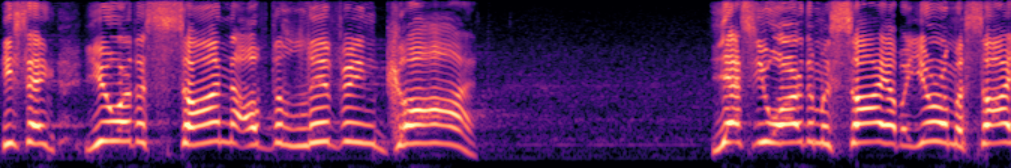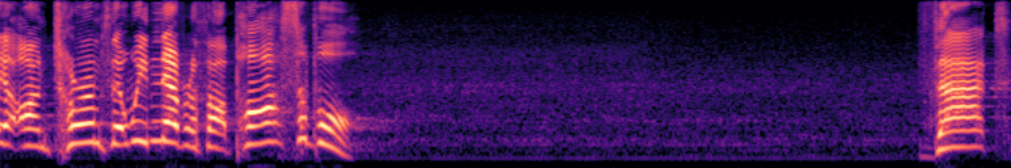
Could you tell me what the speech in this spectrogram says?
He's saying, You are the Son of the living God. Yes, you are the Messiah, but you're a Messiah on terms that we never thought possible. That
